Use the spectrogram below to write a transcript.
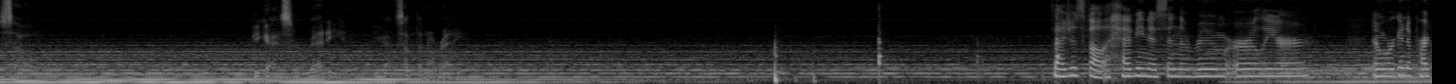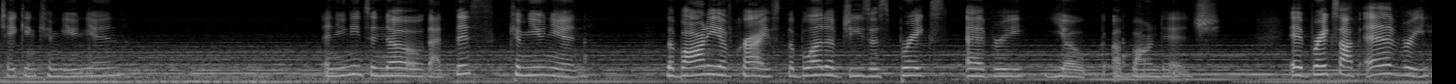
so if you guys are ready you got something already So I just felt heaviness in the room earlier, and we're going to partake in communion. And you need to know that this communion, the body of Christ, the blood of Jesus, breaks every yoke of bondage. It breaks off every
